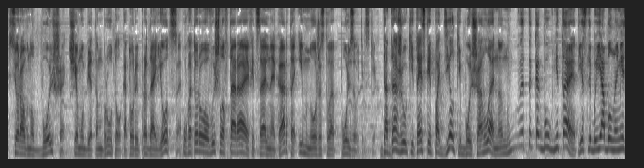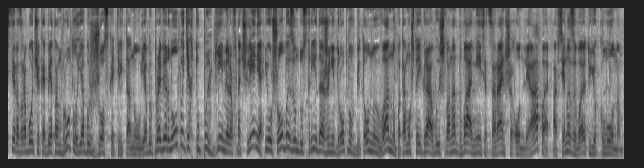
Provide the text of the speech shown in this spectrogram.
все равно больше, чем у Beton Brutal, который продается, у которого вышла вторая официальная карта и множество пользовательских. Да даже у китайской подделки больше онлайна, ну это как бы угнетает. Если бы я был на месте разработчика Beton Brutal, я бы жестко тильтанул, я бы провернул бы этих тупых геймеров на члене и ушел бы из индустрии, даже не дропнув бетонную ванну, потому что игра вышла на два месяца раньше OnlyUp, а все называют ее клоном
